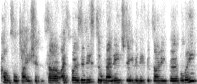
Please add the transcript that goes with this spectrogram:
consultation. So I suppose it is still managed, even if it's only verbally.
